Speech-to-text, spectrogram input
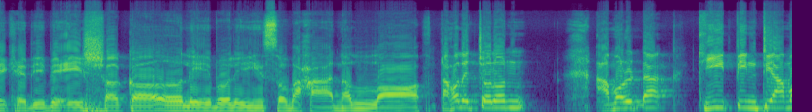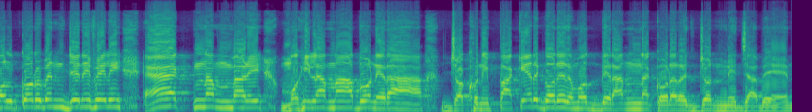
লিখে দিবে এই সকলে বলি সুবহানাল্লাহ। তাহলে চলুন, আমলটা কি তিনটি আমল করবেন জেনে ফেলি? এক নম্বরে মহিলা মা বোনেরা যখনই পাকের ঘরের মধ্যে রান্না করার জন্য যাবেন,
